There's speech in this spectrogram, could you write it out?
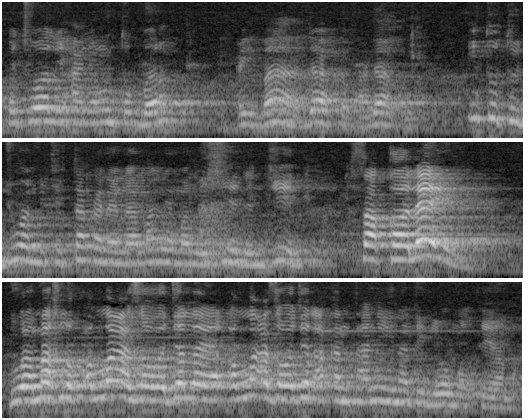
kecuali hanya untuk beribadah kepadaku. Itu tujuan diciptakan yang namanya manusia dan jin. Thaqalain dua makhluk Allah Azza wa Jalla ya Allah Azza wa Jalla akan tanya nanti di yaumul qiyamah.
